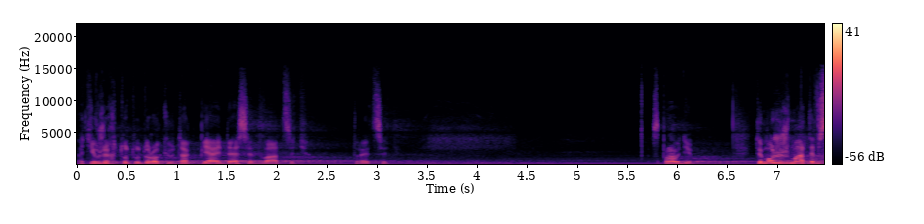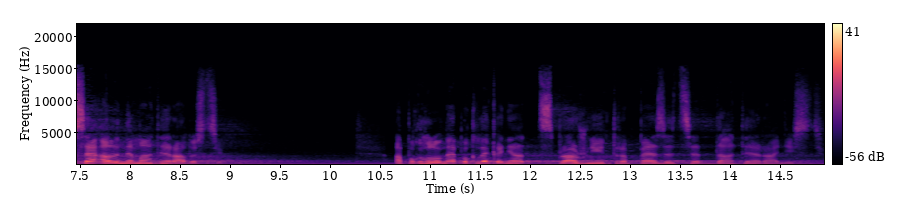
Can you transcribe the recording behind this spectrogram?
А ті вже, хто тут років так 5, 10, 20, 30. Справді, ти можеш мати все, але не мати радості. А головне покликання справжньої трапези це дати радість.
